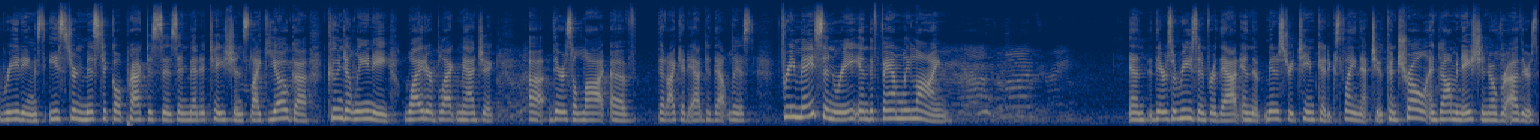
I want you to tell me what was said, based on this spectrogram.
readings, Eastern mystical practices and meditations like yoga, kundalini, white or black magic. Uh, there's a lot of that I could add to that list. Freemasonry in the family line. And there's a reason for that, and the ministry team could explain that too. Control and domination over others.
